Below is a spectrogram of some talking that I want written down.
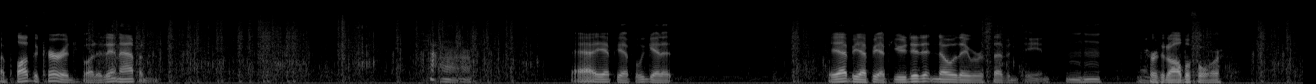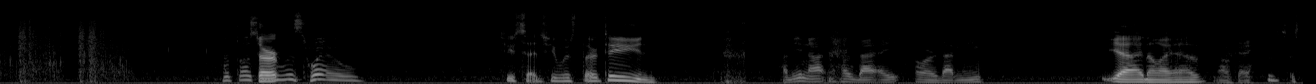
I applaud the courage, but it ain't happening. yeah, yep, yep, we get it. Yep, yep, yep. You didn't know they were 17. Mm-hmm. Heard it all before. I thought Sir. she was 12. She said she was 13. Have you not heard that eight or that meme? Yeah, I know I have. Okay. It's just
